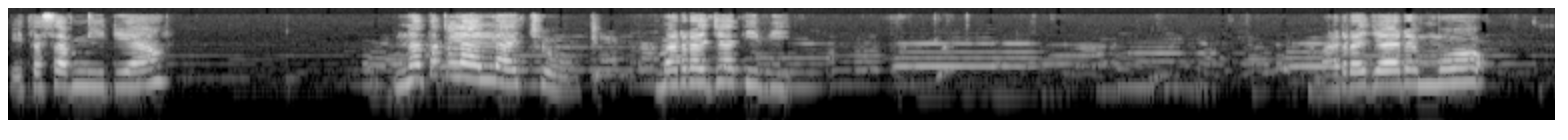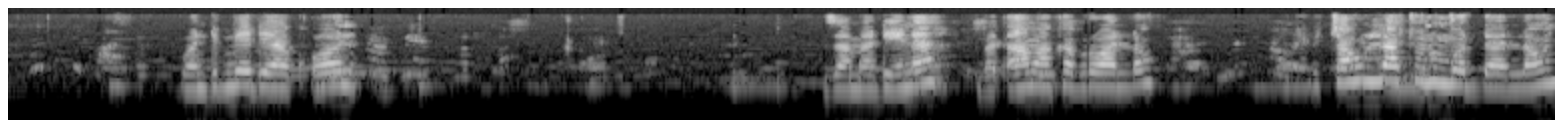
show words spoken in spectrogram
ቤተሰብ ሚዲያ እና ጠቅላላችሁ መረጃ ቲቪ። መረጃ ደግሞ ወንድሜ ዲያቆን ዘመዴነ በጣም አከብረዋለሁ። ብቻ ሁላችሁንም ወዳለሁኝ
